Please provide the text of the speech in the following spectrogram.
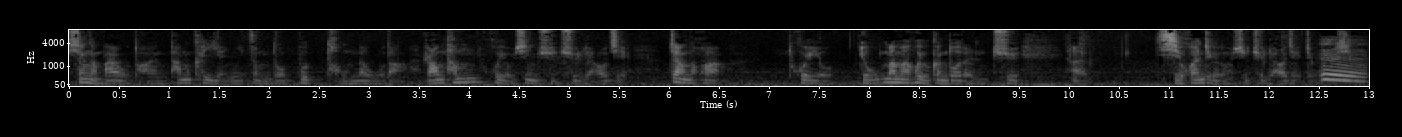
香港芭蕾舞团，他们可以演绎这么多不同的舞蹈，然后他们会有兴趣去了解，这样的话，会有就慢慢会有更多的人去，呃，喜欢这个东西，去了解这个东西。嗯，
